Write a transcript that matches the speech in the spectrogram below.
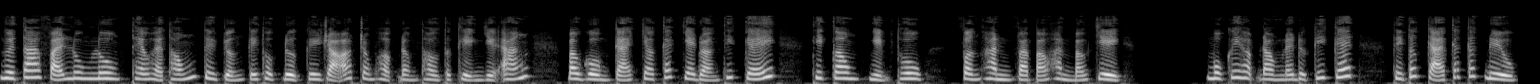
Người ta phải luôn luôn theo hệ thống tiêu chuẩn kỹ thuật được ghi rõ trong hợp đồng thầu thực hiện dự án, bao gồm cả cho các giai đoạn thiết kế, thi công, nghiệm thu, vận hành và bảo hành bảo trì. Một khi hợp đồng đã được ký kết, thì tất cả các các điều,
